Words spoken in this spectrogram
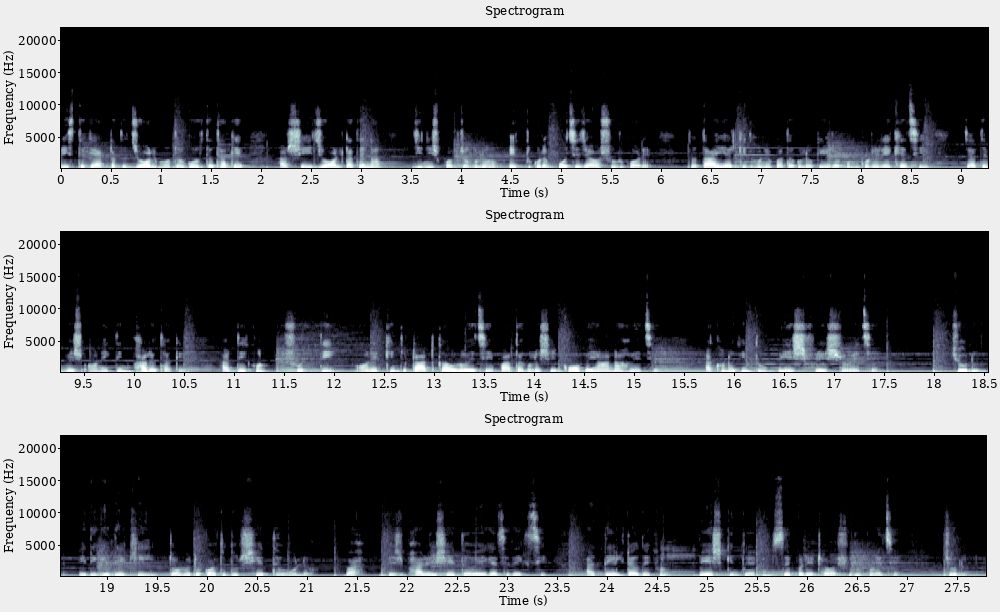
ফ্রিজ থেকে একটা তো জল মতো গলতে থাকে আর সেই জলটাতে না জিনিসপত্রগুলো একটু করে পচে যাওয়া শুরু করে। তো তাই আর কি ধনে পাতাগুলোকে এরকম করে রেখেছি যাতে বেশ অনেক দিন ভালো থাকে। আর দেখুন, সত্যি অনেক কিন্তু টাটকাও রয়েছে, পাতাগুলো সেই কবে আনা হয়েছে এখনও কিন্তু বেশ ফ্রেশ রয়েছে। চলুন এদিকে দেখি টমেটো কতদূর সেদ্ধ হলো। বাহ, বেশ ভালোই সেদ্ধ হয়ে গেছে দেখছি। আর তেলটাও দেখুন, বেশ কিন্তু এখন সেপারেট হওয়া শুরু করেছে। চলুন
